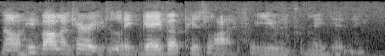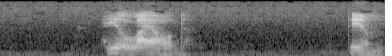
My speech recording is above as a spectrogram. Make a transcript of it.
No, he voluntarily gave up his life for you and for me, didn't he? He allowed them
